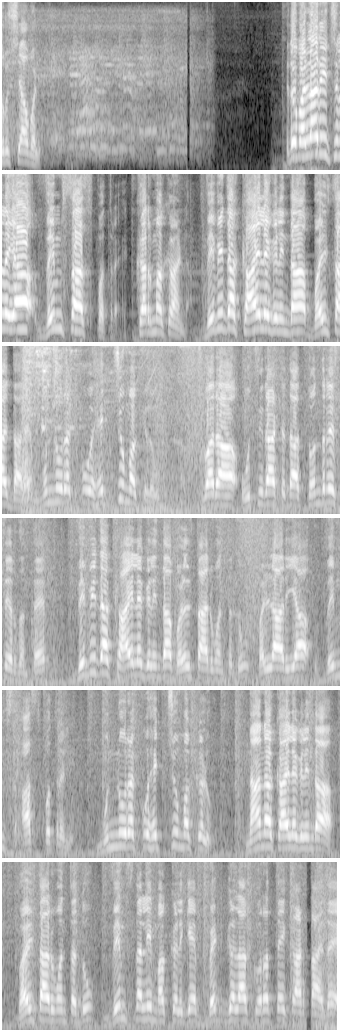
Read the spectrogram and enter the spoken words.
ದೃಶ್ಯಾವಳಿ. ಇದು ಬಳ್ಳಾರಿ ಜಿಲ್ಲೆಯ ವಿಮ್ಸ್ ಆಸ್ಪತ್ರೆ ಕರ್ಮಕಾಂಡ. ವಿವಿಧ ಕಾಯಿಲೆಗಳಿಂದ ಬಳಲ್ತಾ ಇದ್ದಾರೆ. ಮುನ್ನೂರಕ್ಕೂ ಹೆಚ್ಚು ಮಕ್ಕಳು ಜ್ವರ, ಉಸಿರಾಟದ ತೊಂದರೆ ಸೇರಿದಂತೆ ವಿವಿಧ ಕಾಯಿಲೆಗಳಿಂದ ಬಳಲ್ತಾ ಇರುವಂಥದ್ದು ಬಳ್ಳಾರಿಯ ವಿಮ್ಸ್ ಆಸ್ಪತ್ರೆಯಲ್ಲಿ. ಮುನ್ನೂರಕ್ಕೂ ಹೆಚ್ಚು ಮಕ್ಕಳು ನಾನಾ ಕಾಯಿಲೆಗಳಿಂದ ಬಳಲ್ತಾ ಇರುವಂಥದ್ದು ವಿಮ್ಸ್ನಲ್ಲಿ ಮಕ್ಕಳಿಗೆ ಬೆಡ್ಗಳ ಕೊರತೆ ಕಾಡ್ತಾ ಇದೆ.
